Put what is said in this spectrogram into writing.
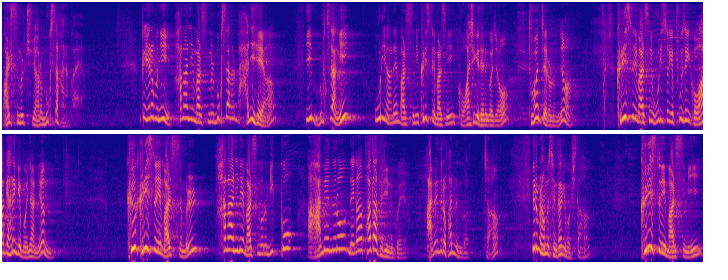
말씀을 주야로 묵상하는 거예요. 그러니까 여러분이 하나님 말씀을 묵상을 많이 해야 이 묵상이 우리 안에 말씀이 그리스도의 말씀이 거하시게 되는 거죠. 두 번째로는요. 그리스도의 말씀이 우리 속에 풍성히 거하게 하는 게 뭐냐면 그 그리스도의 말씀을 하나님의 말씀으로 믿고 아멘으로 내가 받아들이는 거예요. 아멘으로 받는 것. 자, 여러분 한번 생각해 봅시다. 그리스도의 말씀이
